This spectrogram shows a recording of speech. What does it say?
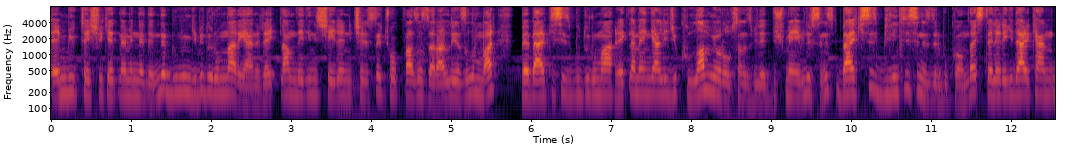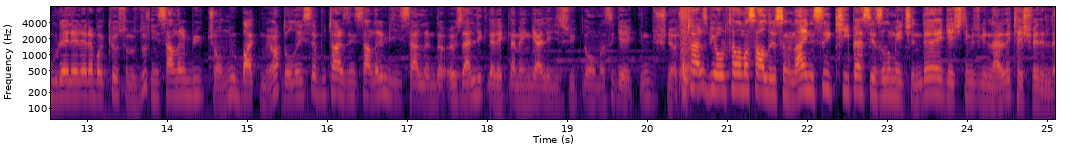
En büyük teşvik etmemin nedeni de bunun gibi durumlar yani reklam dediğiniz şeylerin içerisinde çok fazla zararlı yazılım var ve belki siz bu duruma reklam engelleyici kullanmıyor olsanız bile düşmeyebilirsiniz. Belki siz bilinçlisinizdir bu konuda. Sitelere giderken URL'lere bakıyorsunuzdur. İnsanların büyük çoğunluğu bakmıyor. Dolayısıyla bu tarz insanların bilgisayarlarında özellikle reklam engelleyicisi yüklü olması gerektiğini düşünüyorum. Bu tarz bir ortalama saldırısının aynısı KeePass yazılımı için de geçtiğimiz günlerde keşfedildi.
